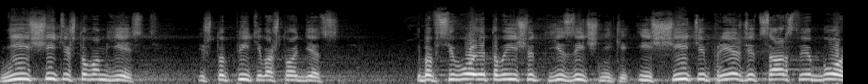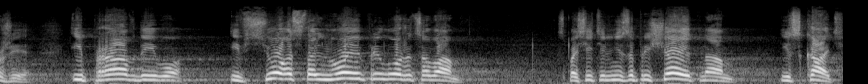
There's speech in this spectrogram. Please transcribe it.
не ищите, что вам есть, и что пить, и во что одеться. Ибо всего этого ищут язычники. Ищите прежде Царствие Божие и правды Его, и все остальное приложится вам. Спаситель не запрещает нам искать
